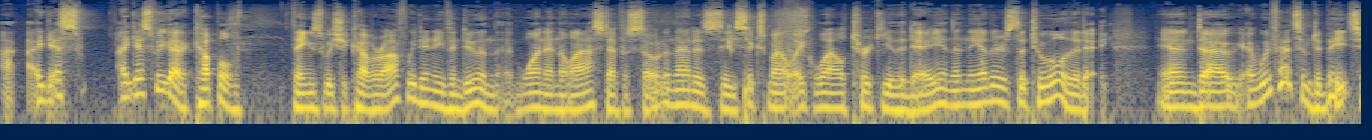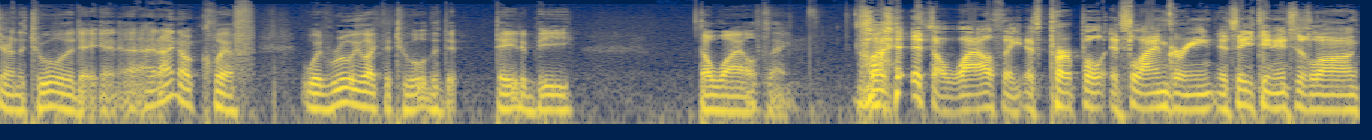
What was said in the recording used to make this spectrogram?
I, I, guess I guess we got a couple things we should cover off. We didn't even do in the, one in the last episode, and that is the Six Mile Lake Wild Turkey of the Day, and then the other is the Tool of the Day. And, uh, we've had some debates here on the Tool of the Day, and, and I know Cliff would really like the Tool of the Day to be the wild thing. it's a wild thing. It's purple. It's lime green. It's 18 inches long.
